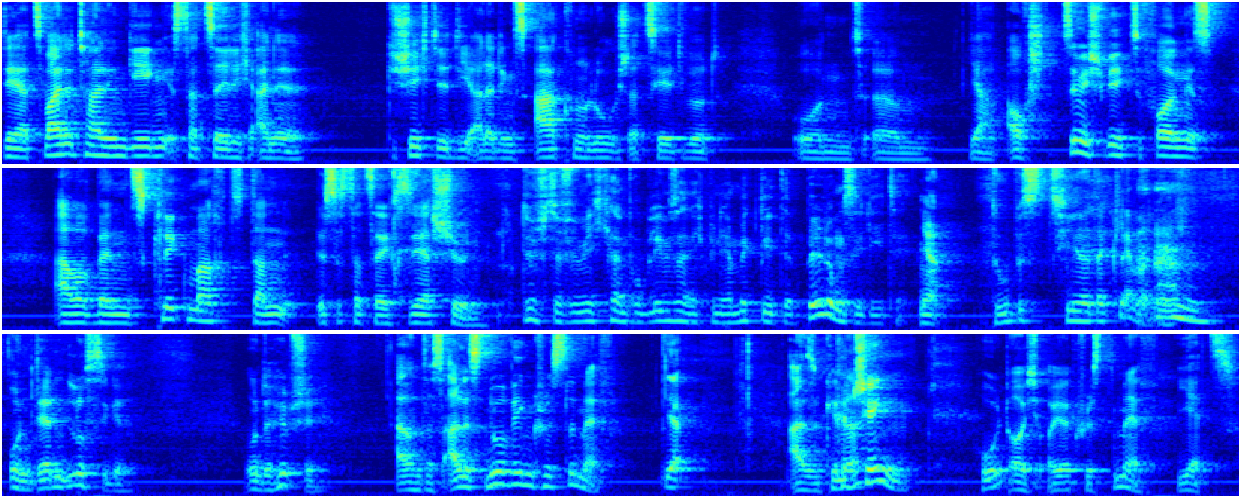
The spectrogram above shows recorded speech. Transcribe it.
Der zweite Teil hingegen ist tatsächlich eine Geschichte, die allerdings achronologisch erzählt wird und ähm, ja, auch ziemlich schwierig zu folgen ist. Aber wenn es Klick macht, dann ist es tatsächlich sehr schön. Dürfte für mich kein Problem sein, ich bin ja Mitglied der Bildungselite. Ja, du bist hier der Clevere und der Lustige und der Hübsche. Und das alles nur wegen Crystal Meth. Ja. Also Kinder, Kaching. holt euch euer Crystal Meth jetzt.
